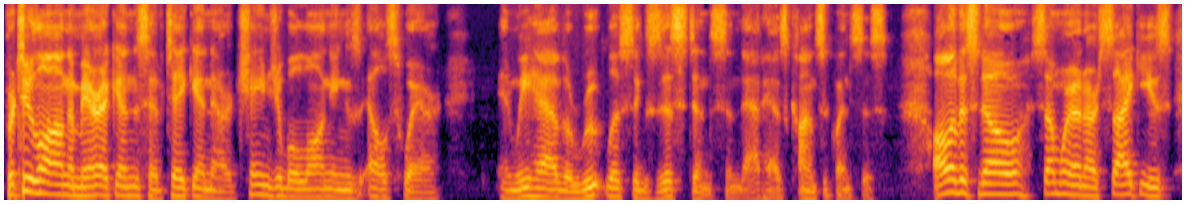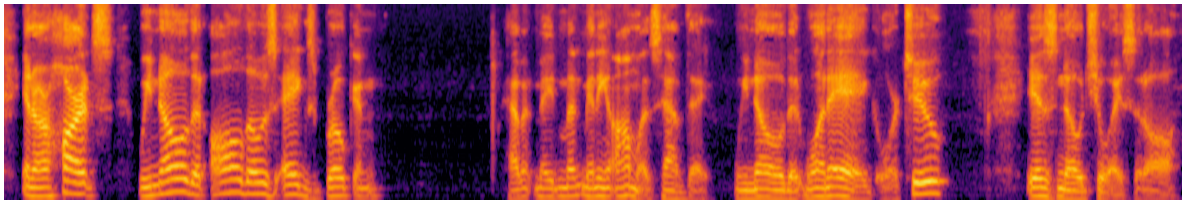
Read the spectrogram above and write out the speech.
For too long, Americans have taken our changeable longings elsewhere, and we have a rootless existence, and that has consequences. All of us know somewhere in our psyches, in our hearts, we know that all those eggs broken haven't made many omelets, have they? We know that one egg or two is no choice at all.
